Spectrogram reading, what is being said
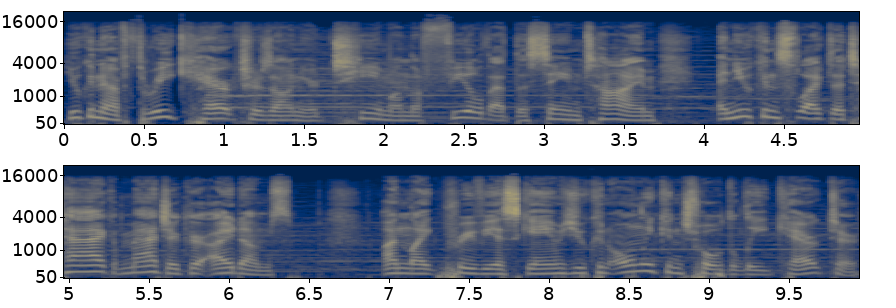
You can have three characters on your team on the field at the same time, and you can select attack, magic, or items. Unlike previous games, you can only control the lead character.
